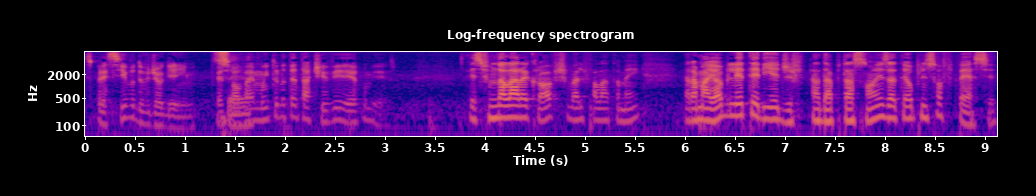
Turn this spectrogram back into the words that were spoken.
expressiva do videogame. O pessoal certo. vai muito no tentativa e erro mesmo. Esse filme da Lara Croft, vale falar também, era a maior bilheteria de adaptações até o Prince of Persia.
